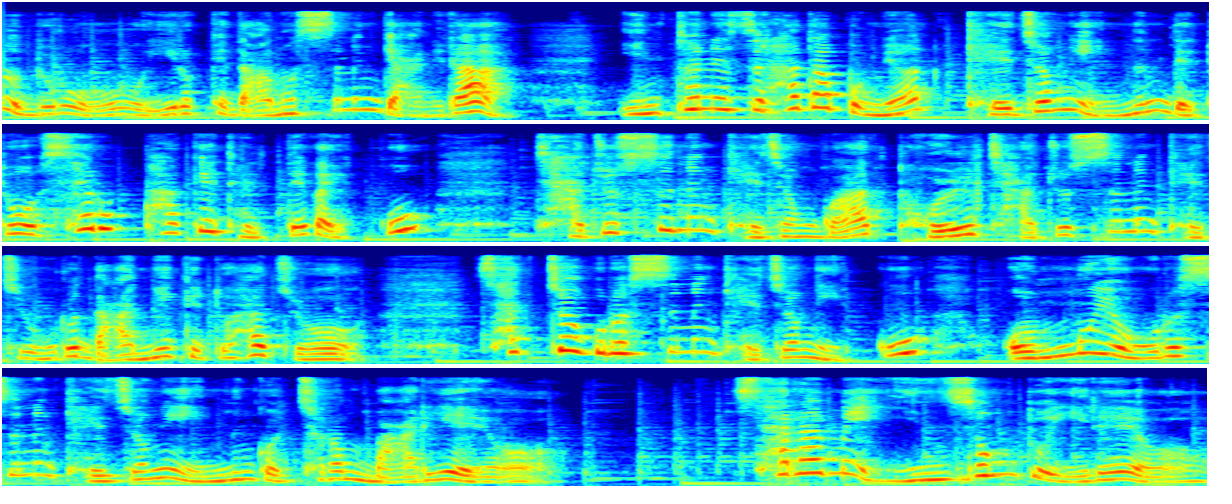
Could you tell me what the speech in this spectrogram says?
의도로 이렇게 나눠 쓰는 게 아니라 인터넷을 하다 보면 계정이 있는데도 새로 파게 될 때가 있고 자주 쓰는 계정과 덜 자주 쓰는 계정으로 나뉘기도 하죠. 사적으로 쓰는 계정이 있고 업무용으로 쓰는 계정이 있는 것처럼 말이에요. 사람의 인성도 이래요.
